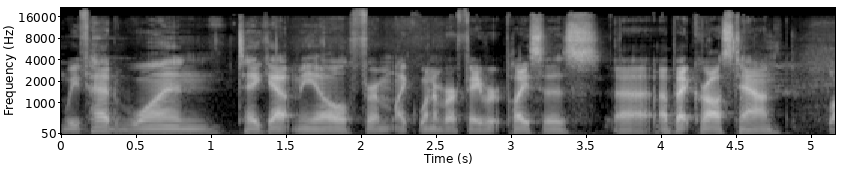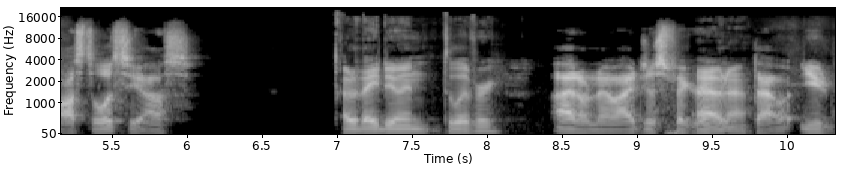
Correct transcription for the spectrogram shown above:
We've had one takeout meal from like one of our favorite places uh, up at Crosstown. Las Delicias. Are they doing delivery? I don't know. I just figured I that, that you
